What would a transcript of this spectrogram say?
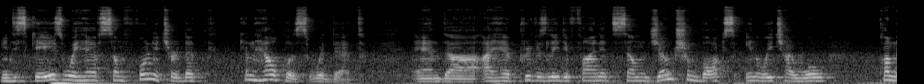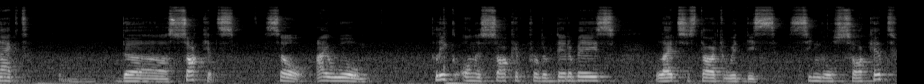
In this case, we have some furniture that can help us with that. And uh, I have previously defined some junction box in which I will connect the sockets. So I will click on a socket product database. Let's start with this single socket.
